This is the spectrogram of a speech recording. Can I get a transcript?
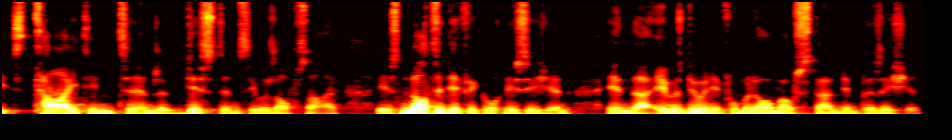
it's tight in terms of distance. He was offside. It's not a difficult decision in that he was doing it from an almost standing position.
